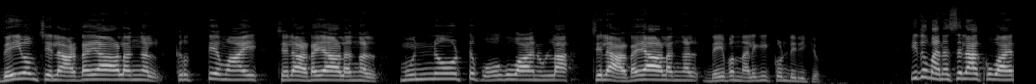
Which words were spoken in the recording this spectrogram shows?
ദൈവം ചില അടയാളങ്ങൾ കൃത്യമായി ചില അടയാളങ്ങൾ മുന്നോട്ട് പോകുവാനുള്ള ചില അടയാളങ്ങൾ ദൈവം നൽകിക്കൊണ്ടിരിക്കും. ഇത് മനസ്സിലാക്കുവാൻ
